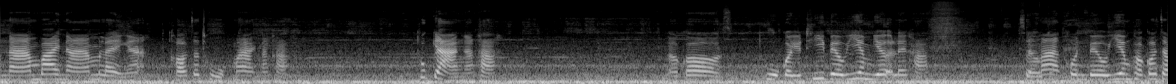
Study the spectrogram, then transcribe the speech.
ำน้ำว่ายน้ำอะไรอย่างเงี้ยเขาจะถูกมากนะคะ ทุกอย่างอะค่ะ แล้วก็ถูกกว่าอยู่ที่เบลเยียมเยอะเลยค่ะส่วนมากคนเบลเยียมเขาก็จะ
